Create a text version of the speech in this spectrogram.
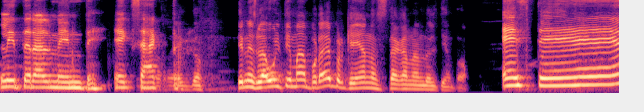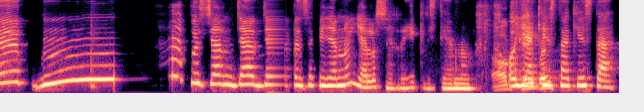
literalmente, exacto. Correcto. ¿Tienes la última por ahí? Porque ya nos está ganando el tiempo. Este, mm, ah, pues ya, ya, ya pensé que ya no, ya lo cerré, Cristiano. Oye, aquí bueno. está, aquí está.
